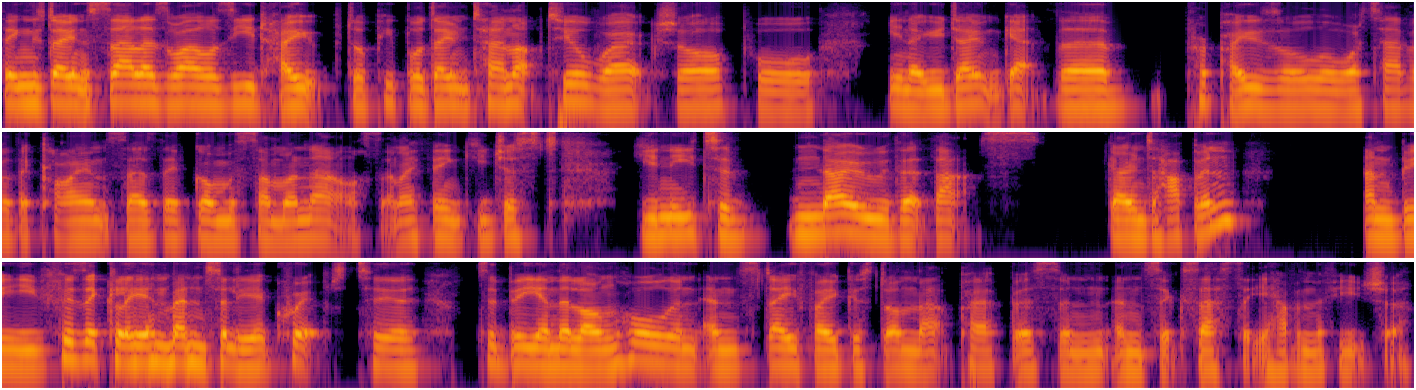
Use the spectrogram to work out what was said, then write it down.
Things don't sell as well as you'd hoped, or people don't turn up to your workshop, or you know, you don't get the proposal or whatever the client says they've gone with someone else. And I think you just you need to know that that's going to happen and be physically and mentally equipped to to be in the long haul and, and stay focused on that purpose and, and success that you have in the future.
